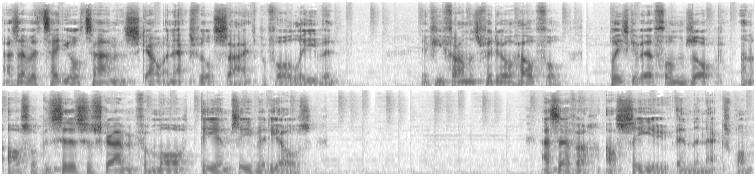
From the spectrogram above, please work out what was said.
as ever, take your time and scout an exfil site before leaving. If you found this video helpful, please give it a thumbs up and also consider subscribing for more DMZ videos. As ever, I'll see you in the next one.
